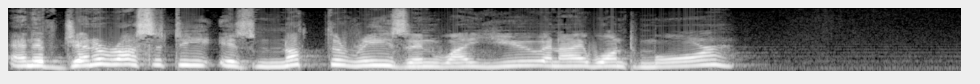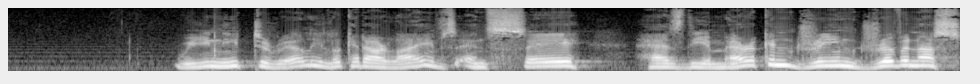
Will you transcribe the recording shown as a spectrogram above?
And if generosity is not the reason why you and I want more, we need to really look at our lives and say, has the American dream driven us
